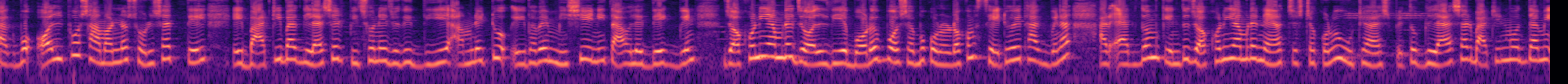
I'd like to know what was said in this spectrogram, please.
রাখব, অল্প সামান্য সরিষার তেল এই বাটি বা গ্লাসের পিছনে যদি দিয়ে আমরা একটু এইভাবে মিশিয়ে নিই, তাহলে দেখবেন যখনই আমরা জল দিয়ে বরফ বসাবো, কোনো রকম সেট হয়ে থাকবে না। আর একদম কিন্তু যখনই আমরা নেওয়ার চেষ্টা করব, উঠে আসবে। তো গ্লাস আর বাটির মধ্যে আমি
